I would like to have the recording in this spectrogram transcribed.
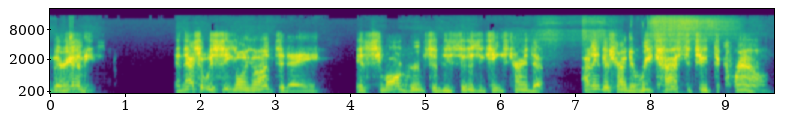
their enemies. And that's what we see going on today is small groups of these citizen kings trying to I think they're trying to reconstitute the crown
